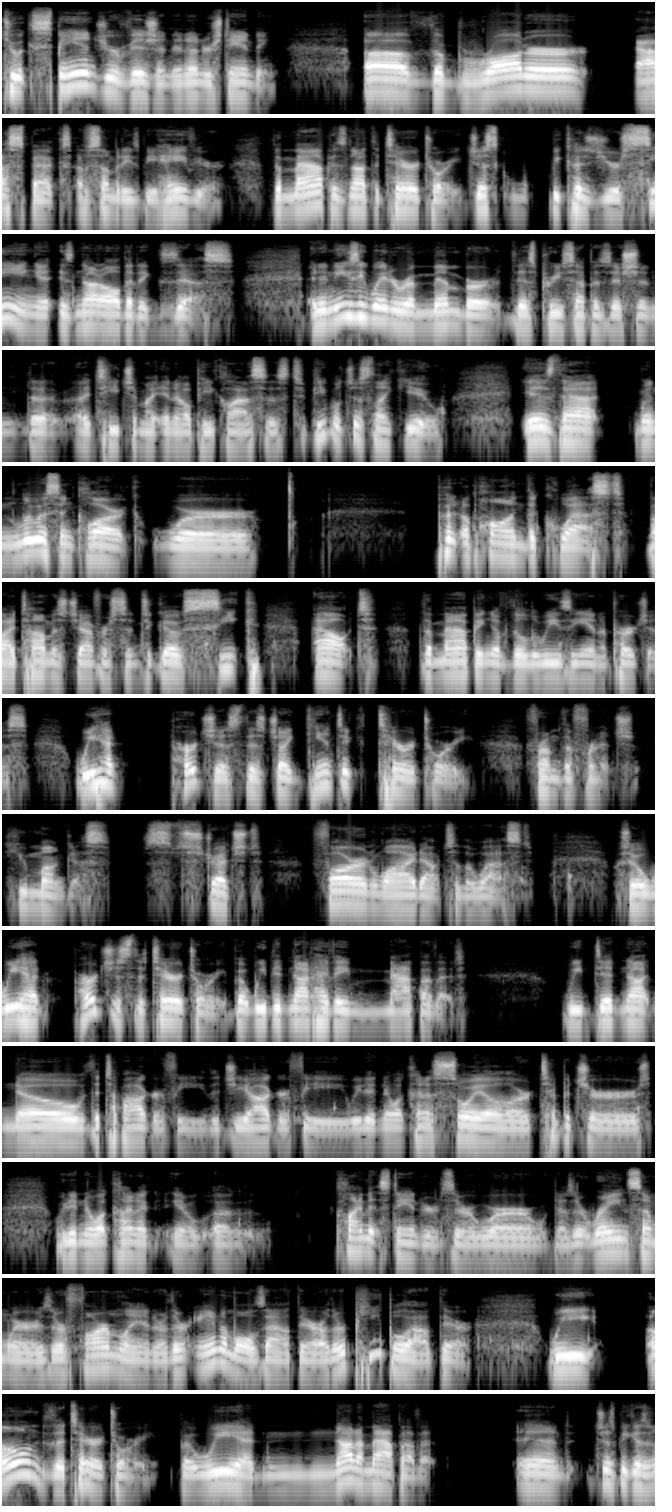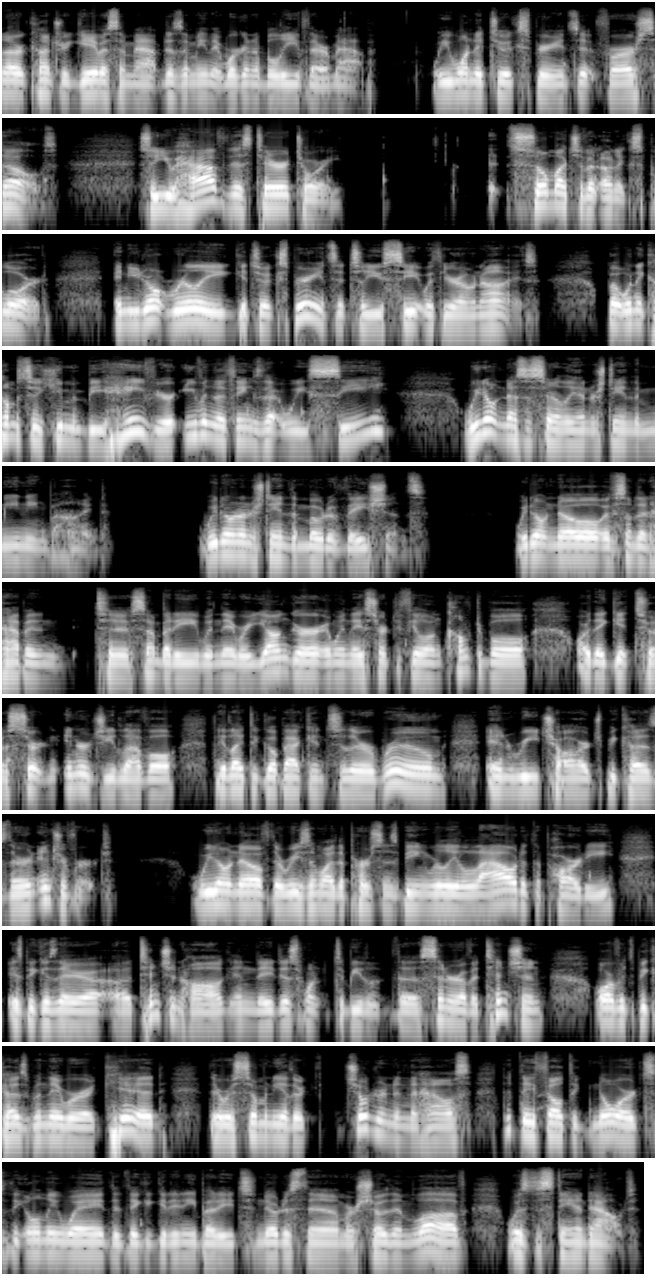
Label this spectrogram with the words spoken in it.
to expand your vision and understanding of the broader aspects of somebody's behavior. The map is not the territory. Just because you're seeing it is not all that exists. And an easy way to remember this presupposition that I teach in my NLP classes to people just like you is that when Lewis and Clark were put upon the quest by Thomas Jefferson to go seek out the mapping of the Louisiana Purchase, we had purchased this gigantic territory from the French, humongous, stretched far and wide out to the west. So we had purchased the territory, but we did not have a map of it. We did not know the topography, the geography. We didn't know what kind of soil or temperatures. We didn't know what kind of you know uh, climate standards there were. Does it rain somewhere? Is there farmland? Are there animals out there? Are there people out there? We owned the territory, but we had not a map of it. And just because another country gave us a map doesn't mean that we're going to believe their map. We wanted to experience it for ourselves. So you have this territory, so much of it unexplored, and you don't really get to experience it till you see it with your own eyes. But when it comes to human behavior, even the things that we see, we don't necessarily understand the meaning behind. We don't understand the motivations. We don't know if something happened to somebody when they were younger and when they start to feel uncomfortable or they get to a certain energy level, they like to go back into their room and recharge because they're an introvert. We don't know if the reason why the person is being really loud at the party is because they're a attention hog and they just want to be the center of attention, or if it's because when they were a kid, there were so many other children in the house that they felt ignored. So the only way that they could get anybody to notice them or show them love was to stand out.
